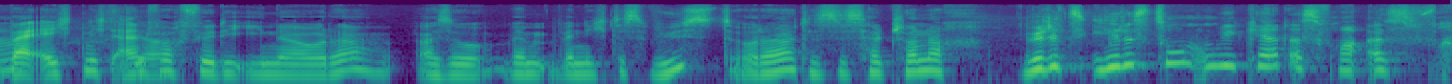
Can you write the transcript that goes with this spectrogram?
Wobei echt nicht einfach für die Ina, oder? Also wenn, wenn ich das wüsste, oder? Das ist halt schon noch... Würdet ihr das tun, umgekehrt, als Frau, als Fra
